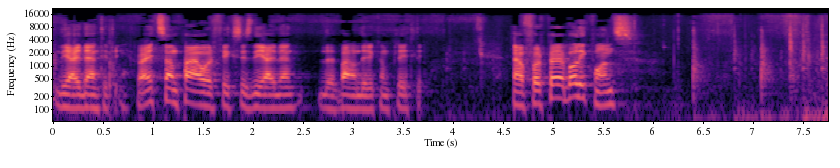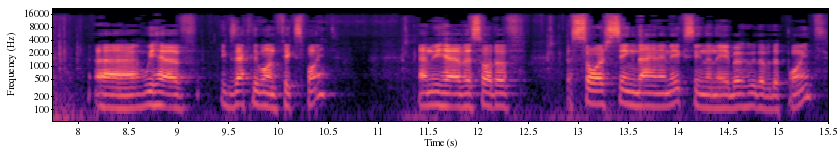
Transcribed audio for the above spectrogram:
the identity, right? Some power fixes the, ident- the boundary completely. Now, for parabolic ones, uh, we have exactly one fixed point, and we have a sort of a sourcing dynamics in the neighborhood of the point.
